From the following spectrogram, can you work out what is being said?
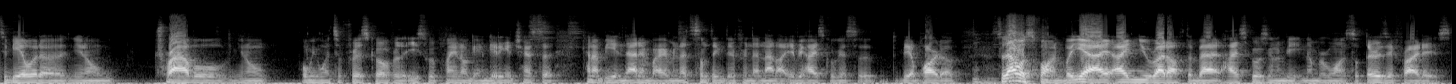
to be able to you know travel you know when we went to Frisco for the Eastwood Plano game, getting a chance to kind of be in that environment. That's something different that not every high school gets to, to be a part of. Mm-hmm. So that was fun. But yeah, I, I, knew right off the bat high school is going to be number one. So Thursday, Fridays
